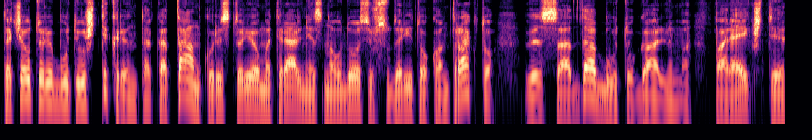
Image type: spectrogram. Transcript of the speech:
Tačiau turi būti užtikrinta, kad tam, kuris turėjo materialinės naudos iš sudaryto kontrakto, visada būtų galima pareikšti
